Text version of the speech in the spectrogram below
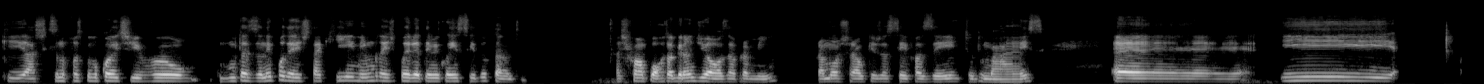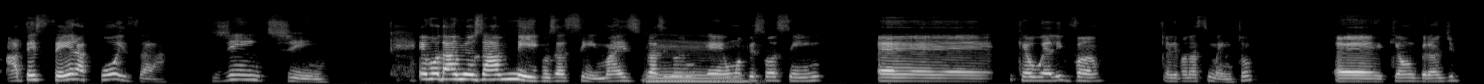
que acho que se não fosse pelo coletivo, eu, muitas vezes eu nem poderia estar aqui, nem muita gente poderia ter me conhecido tanto. Acho que foi uma porta grandiosa para mim, para mostrar o que eu já sei fazer e tudo mais. É, e a terceira coisa, gente, eu vou dar meus amigos, assim, mas trazendo hum. é, uma pessoa assim, é, que é o Elivan, Elivan Nascimento, é, que é um grande,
